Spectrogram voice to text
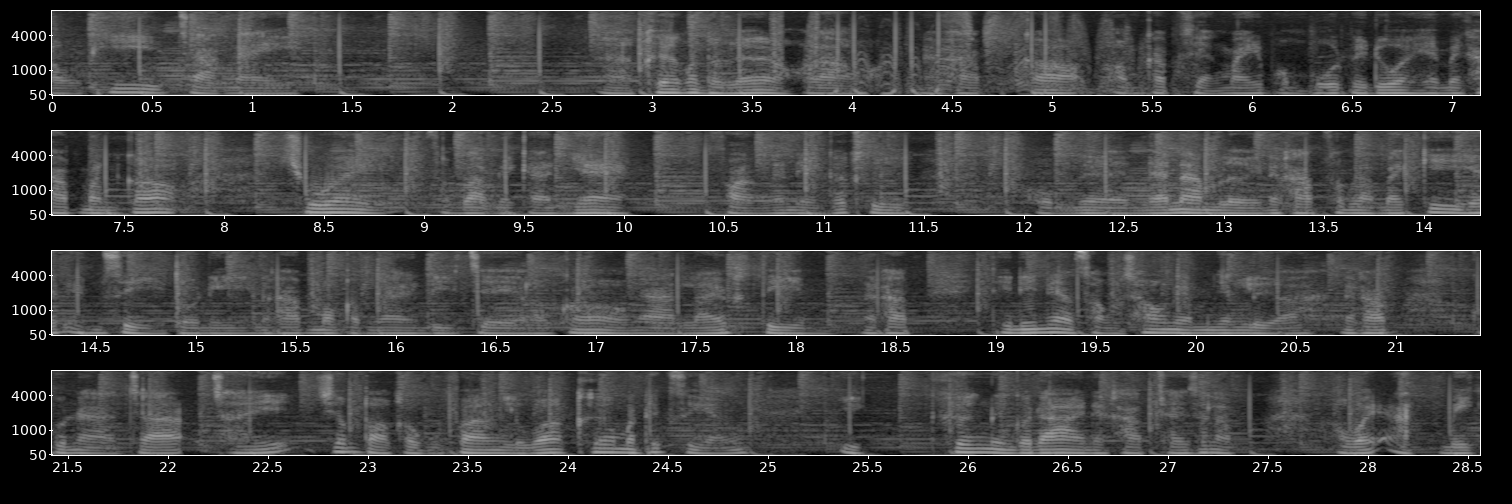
วด์ที่จากในเครื่องคอนโทรลเลอร์ของเรานะครับ ก็พร้อมกับเสียงไมค์ที่ผมพูดไปด้วยเห็นไหมครับ มันก็ช่วยสำหรับในการแยกฟังนั่นเองก็คือ ผมเนี่ยแนะนำเลยนะครับสำหรับ Mackie HM4 ตัวนี้นะครับเหมาะกับงาน DJ แล้วก็งานไลฟ์สตรีมนะครับ ทีนี้เนี่ยสองช่องเนี่ยมันยังเหลือนะครับ คุณอาจจะใช้เชื่อมต่อกับหูฟัง หรือว่าเครื่องบันทึกเสียงอีกเครื่องหนึ่งก็ได้นะครับ ใช้สำหรับเอาไว้อัดมิก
